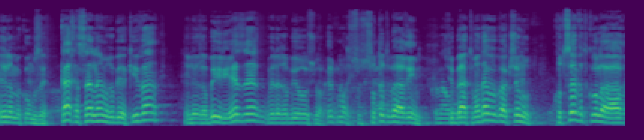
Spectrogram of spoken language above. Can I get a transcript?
אלא מקום זה. כך עשה להם רבי עקיבא לרבי אליעזר ולרבי יהושע. כן, כלומר, סוטט בהרים, שבהתמדה ובעקשנות חוצב את כל ההר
